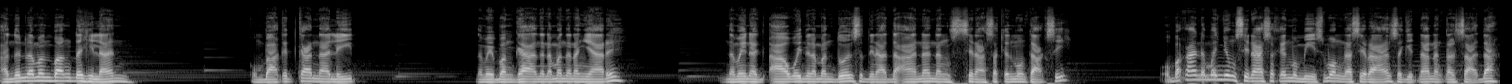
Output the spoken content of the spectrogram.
Ano naman ba ang dahilan? Kung bakit ka na late? Na may banggaan na naman na nangyari? Na may nag-away na naman doon sa dinadaanan ng sinasakyan mong taxi? O baka naman yung sinasakyan mo mismo ang nasiraan sa gitna ng kalsada?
